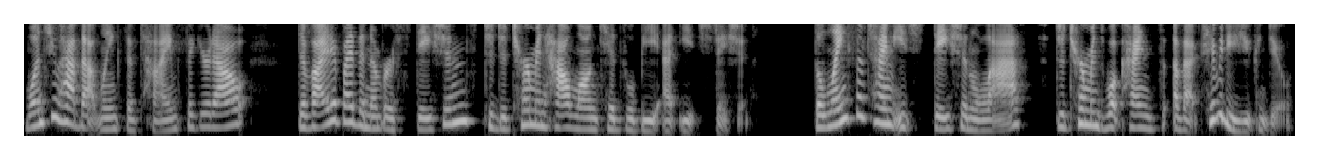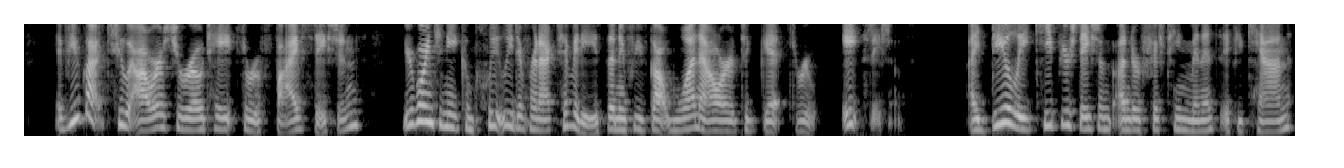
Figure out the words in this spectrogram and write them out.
Once you have that length of time figured out, divide it by the number of stations to determine how long kids will be at each station. The length of time each station lasts determines what kinds of activities you can do. If you've got two hours to rotate through five stations, you're going to need completely different activities than if you've got one hour to get through eight stations. Ideally, keep your stations under 15 minutes if you can.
